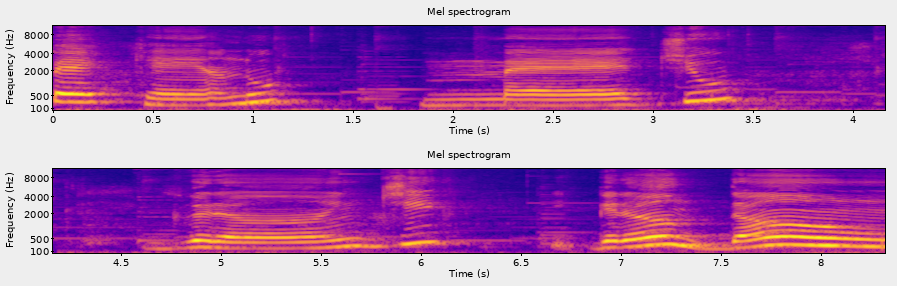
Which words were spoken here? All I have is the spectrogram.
pequeno, médio grande e grandão.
